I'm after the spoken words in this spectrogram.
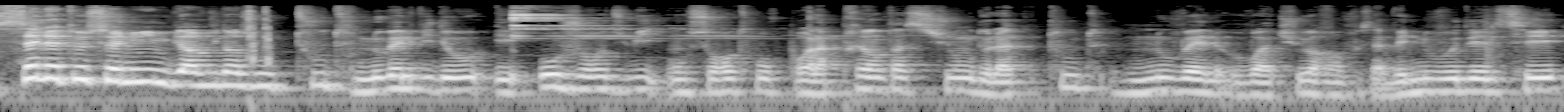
Salut à tous, salut, bienvenue dans une toute nouvelle vidéo. Et aujourd'hui on se retrouve pour la présentation de la toute nouvelle voiture, vous savez nouveau DLC,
